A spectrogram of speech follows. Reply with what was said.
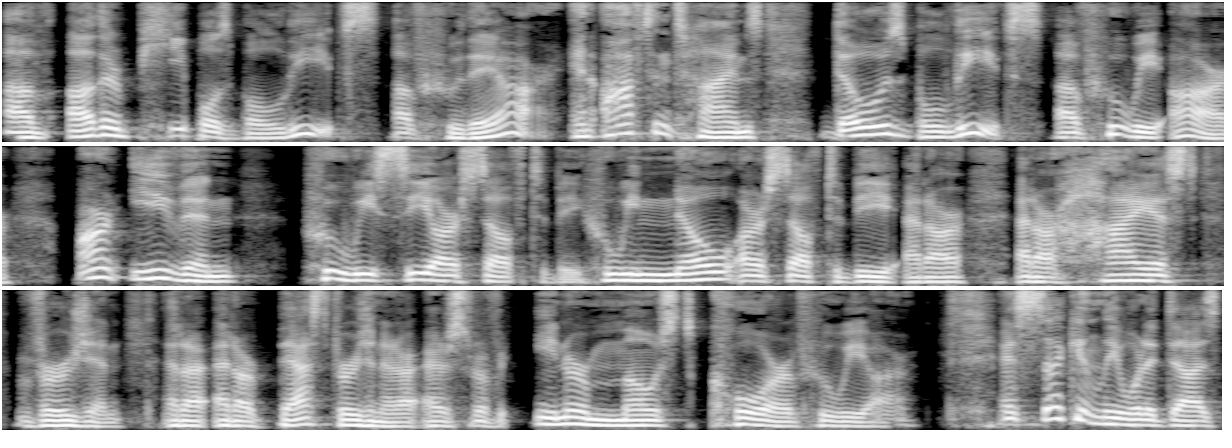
of other people's beliefs of who they are. And oftentimes those beliefs of who we are aren't even who we see ourselves to be, who we know ourselves to be at our at our highest version, at our at our best version, at our, at our sort of innermost core of who we are. And secondly, what it does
